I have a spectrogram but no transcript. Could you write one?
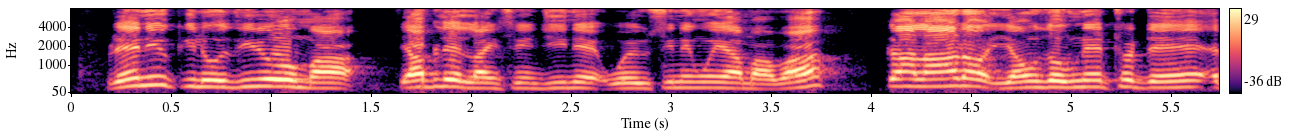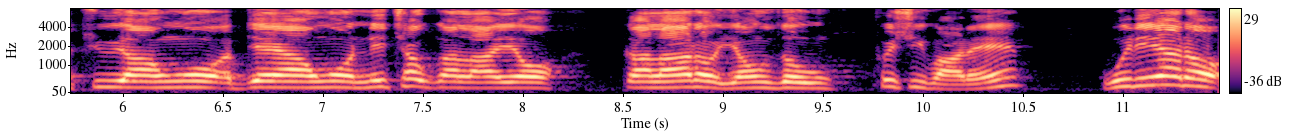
။ brand new kilo 0မှာရပလက် license ကြီးနဲ့ဝယ်ယူစီးနှင်းဝင်ရမှာပါ။ကာလာကတော့ရောင်စုံနဲ့ထွက်တယ်အဖြူရောင်ရောအပြာရောင်ရောနှစ်6ကာလာရောကာလာတော့ရောင်စုံထွက်ရှိပါတယ်။ဝေတွေကတော့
